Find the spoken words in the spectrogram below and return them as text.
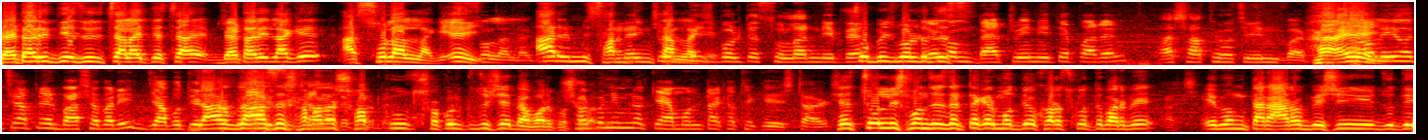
ব্যাটারি দিয়ে যদি চালাইতে চায় ব্যাটারি লাগে আর সোলার লাগে। এই আর এমনি সামথিং তার লাগে। 24 ভোল্টের সোলার নেবেন 24 ভোল্টের এরকম ব্যাটারি নিতে পারেন আর সাথে হচ্ছে ইনভার্টার হ্যাঁ, এই। তাহলে হচ্ছে আপনার বাসাবাড়ির যাবতীয় যা আছে সামান্য সব সকল কিছু সে ব্যবহার করতে পারবে। সর্বনিম্ন কেমন টাকা থেকে স্টার্ট সে চল্লিশ পঞ্চাশ হাজার টাকার মধ্যেও খরচ করতে পারবে আচ্ছা। এবং তার আরও বেশি যদি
